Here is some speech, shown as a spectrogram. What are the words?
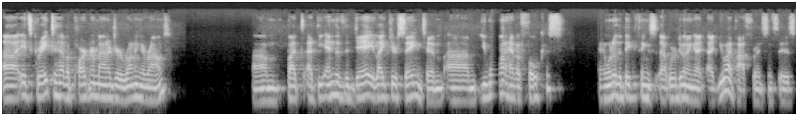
Uh, it's great to have a partner manager running around um, but at the end of the day, like you're saying, Tim, um, you want to have a focus. And one of the big things that we're doing at, at UiPath, for instance, is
